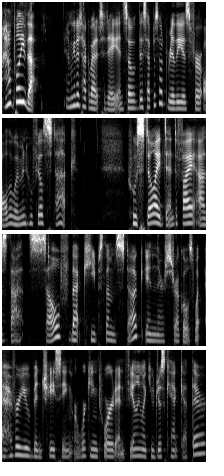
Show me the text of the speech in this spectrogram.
I don't believe that. And I'm going to talk about it today. And so this episode really is for all the women who feel stuck, who still identify as that self that keeps them stuck in their struggles. Whatever you've been chasing or working toward and feeling like you just can't get there,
